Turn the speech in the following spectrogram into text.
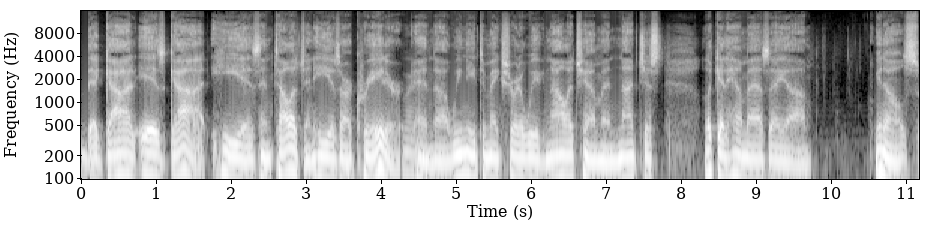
that God is God. He is intelligent. He is our creator, Right. and uh, we need to make sure that we acknowledge Him and not just look at Him as a uh, you know s-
